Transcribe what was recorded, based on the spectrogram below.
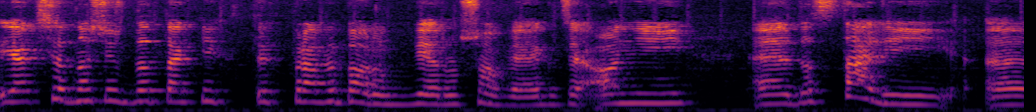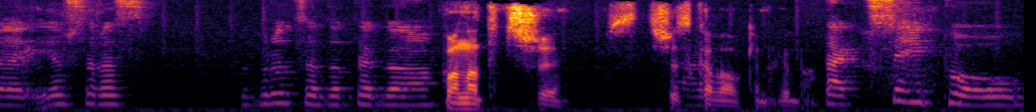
jak się odnosisz do takich tych prawyborów w Wieruszowie, gdzie oni e, dostali, już teraz wrócę do tego, Ponad 3, z 3 z kawałkiem chyba. tak, 3,5.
